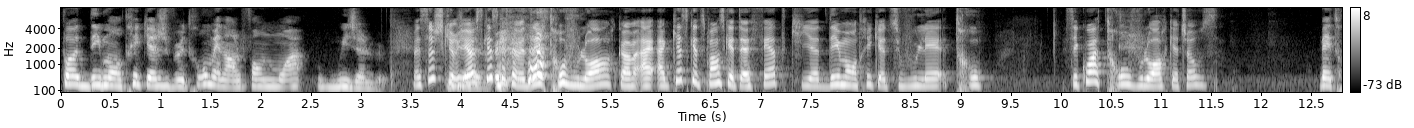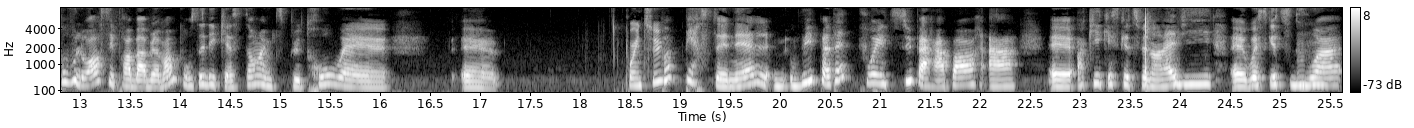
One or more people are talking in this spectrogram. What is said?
pas démontrer que je veux trop, mais dans le fond de moi, oui, je le veux. Mais ça, je suis curieuse. Qu'est-ce que ça veut dire trop vouloir? Comme, à- à- Qu'est-ce que tu penses que tu as fait qui a démontré que tu voulais trop? C'est quoi trop vouloir quelque chose? Ben, trop vouloir, c'est probablement poser des questions un petit peu trop, euh, euh, Pointu? pas personnelles. Oui, peut-être pointues par rapport à, euh, OK, qu'est-ce que tu fais dans la vie? Euh, où est-ce que tu te Mhm. vois?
